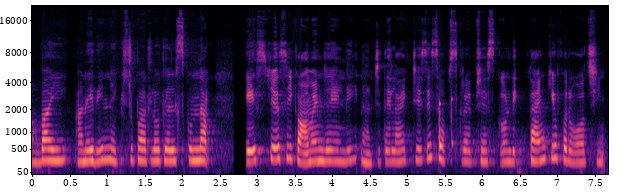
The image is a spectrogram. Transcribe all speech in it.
అబ్బాయి అనేది నెక్స్ట్ పార్ట్లో తెలుసుకుందాం. టేస్ట్ చేసి కామెంట్ చేయండి. నచ్చితే లైక్ చేసి సబ్స్క్రైబ్ చేసుకోండి. Thank you for watching.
